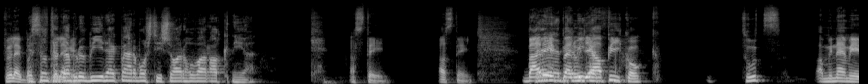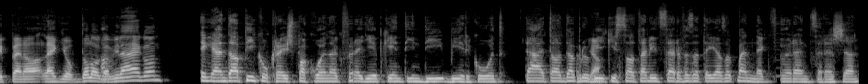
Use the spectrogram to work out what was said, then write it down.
Főleg Viszont a WB-nek már most is van hova raknia. Az tény. Az tény. Bár de, éppen de ugye a Peacock cucc, ami nem éppen a legjobb dolog a, a világon. Igen, de a Peacockra is pakolnak fel egyébként indi birkót. Tehát a WB ja. szatellit szervezetei azok mennek föl rendszeresen.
